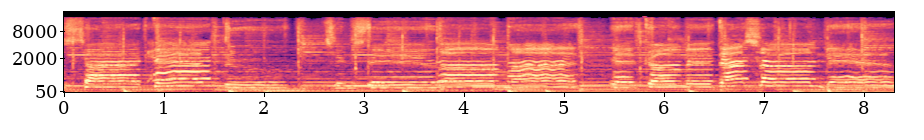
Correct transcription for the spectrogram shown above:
Jesus, tak at du tilsteder mig at komme dig så nær.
